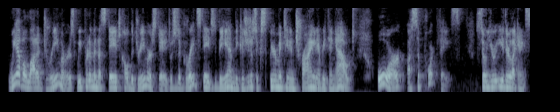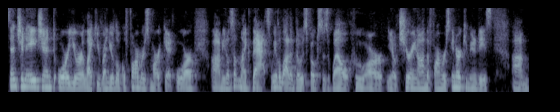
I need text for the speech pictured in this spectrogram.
we have a lot of dreamers we put them in a stage called the dreamer stage which is a great stage to be in because you're just experimenting and trying everything out or a support phase so you're either like an extension agent or you're like you run your local farmers market or um, you know something like that. So we have a lot of those folks as well who are you know cheering on the farmers in our communities. Um,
